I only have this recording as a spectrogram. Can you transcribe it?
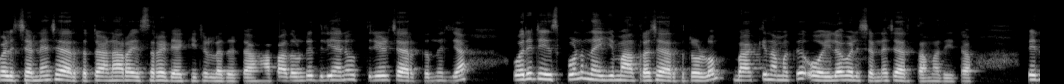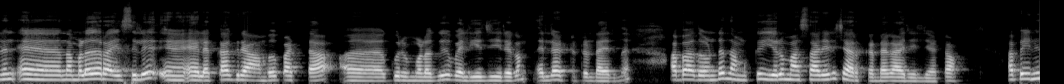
വെളിച്ചെണ്ണയും ചേർത്തിട്ടാണ് ആ റൈസ് റെഡിയാക്കിയിട്ടുള്ളത് കേട്ടോ അപ്പോൾ അതുകൊണ്ട് ഇതിൽ ഞാൻ ഒത്തിരി ചേർക്കുന്നില്ല. ഒരു ടീസ്പൂൺ നെയ്യ് മാത്രമേ ചേർത്തിട്ടുള്ളൂ. ബാക്കി നമുക്ക് ഓയിലോ വെളിച്ചെണ്ണ ചേർത്താൽ മതി കേട്ടോ പിന്നെ നമ്മൾ റൈസിൽ ഏലക്ക ഗ്രാമ്പ് പട്ട കുരുമുളക് വലിയ ജീരകം എല്ലാം ഇട്ടിട്ടുണ്ടായിരുന്നു. അപ്പോൾ അതുകൊണ്ട് നമുക്ക് ഈ ഒരു മസാലയിൽ ചേർക്കേണ്ട കാര്യമില്ല കേട്ടോ അപ്പോൾ ഇനി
